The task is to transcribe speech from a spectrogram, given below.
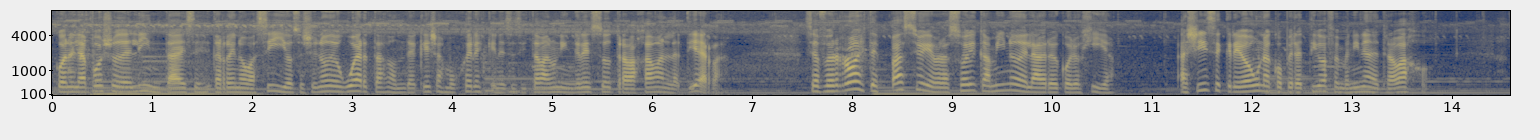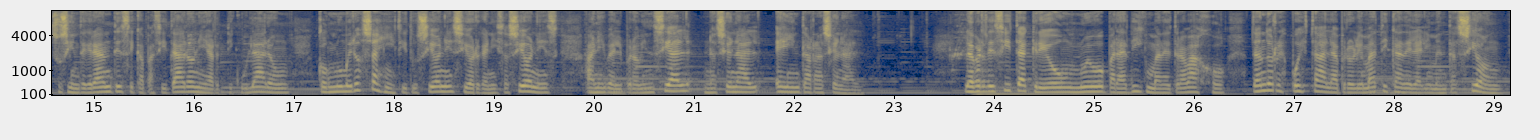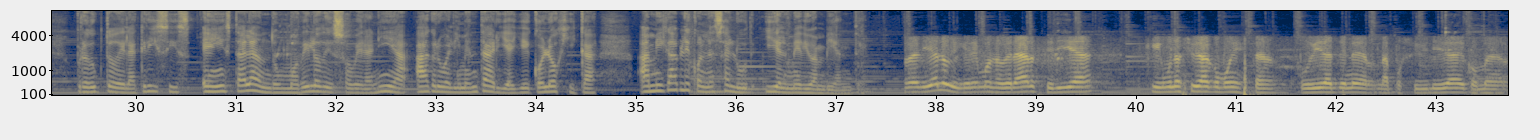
Con el apoyo del INTA, ese terreno vacío se llenó de huertas donde aquellas mujeres que necesitaban un ingreso trabajaban la tierra. Se aferró a este espacio y abrazó el camino de la agroecología. Allí se creó una cooperativa femenina de trabajo. Sus integrantes se capacitaron y articularon con numerosas instituciones y organizaciones a nivel provincial, nacional e internacional. La Verdecita creó un nuevo paradigma de trabajo, dando respuesta a la problemática de la alimentación, producto de la crisis, e instalando un modelo de soberanía agroalimentaria y ecológica amigable con la salud y el medio ambiente. En realidad lo que queremos lograr sería que una ciudad como esta pudiera tener la posibilidad de comer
